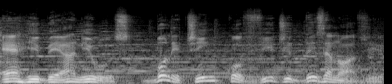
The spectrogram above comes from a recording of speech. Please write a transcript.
RBA News, Boletim Covid-19.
